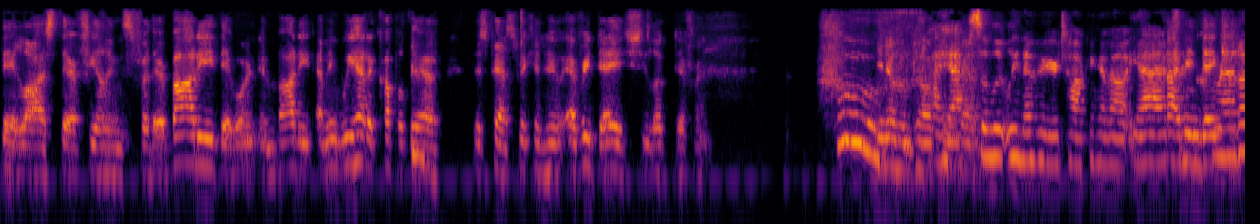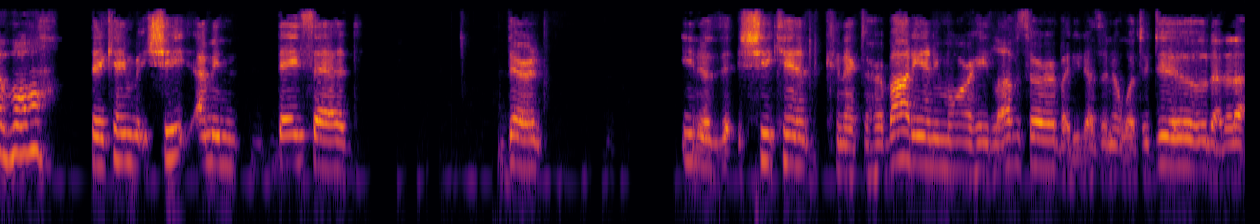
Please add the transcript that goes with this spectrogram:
They lost their feelings for their body. They weren't embodied. I mean we had a couple there this past weekend who every day she looked different Whew. you know who i'm talking I about I absolutely know who you're talking about. Yeah, it's I mean, they- incredible. they came she i mean they said they're you know th- she can't connect to her body anymore he loves her but he doesn't know what to do da, da, da.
